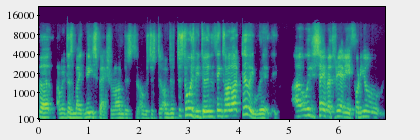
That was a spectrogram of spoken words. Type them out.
But I mean, it doesn't make me special. I'm just, I was just, I'm just, just always be doing the things I like doing, really. I would say that really for you,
